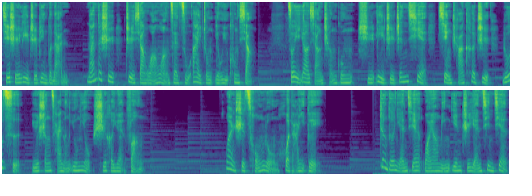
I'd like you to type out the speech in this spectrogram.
其实立志并不难，难的是志向往往在阻碍中流于空想。所以，要想成功，需立志真切，醒察克制，如此余生才能拥有诗和远方。万事从容，豁达以对。正德年间，王阳明因直言进谏，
